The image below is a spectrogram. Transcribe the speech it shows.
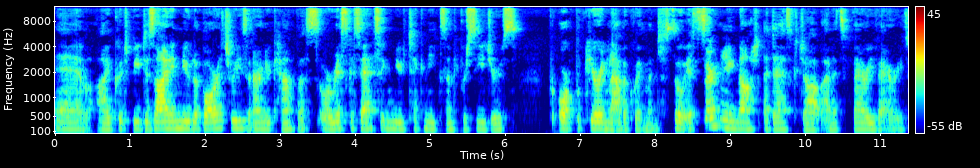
Um, I could be designing new laboratories in our new campus or risk assessing new techniques and procedures or procuring lab equipment. So it's certainly not a desk job and it's very varied.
